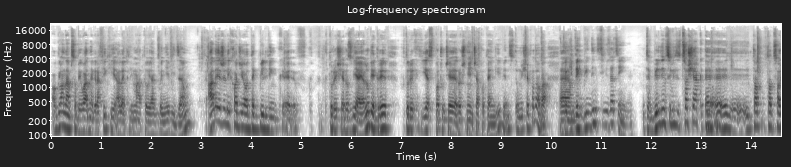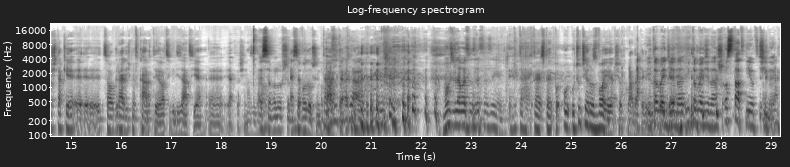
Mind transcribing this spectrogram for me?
oglądam sobie ładne grafiki, ale klimatu jakby nie widzę. Ale jeżeli chodzi o deck building, e, który się rozwija, ja lubię gry, w których jest poczucie rośnięcia potęgi, więc to mi się podoba. Taki deck building cywilizacyjny. Deck building cywiliz- coś jak e, e, e, to, to coś takie, e, co graliśmy w karty o cywilizację. Jak to się nazywa? S-Evolution. S-Evolution. Tak, tak, gra. Może dla was zrecenzujemy. tak, to jest u, uczucie rozwoju, jak się odkłada te gry I to, będzie na, I to będzie nasz ostatni odcinek.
